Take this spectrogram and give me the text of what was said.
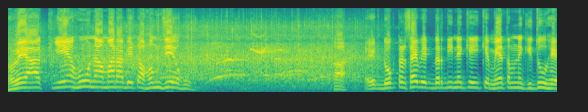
હવે આ કે હું ના મારા બેટા સમજે હું? હા, એક ડૉક્ટર સાહેબ એક દર્દીને કહે કે મેં તમને કીધું છે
